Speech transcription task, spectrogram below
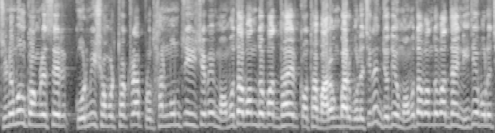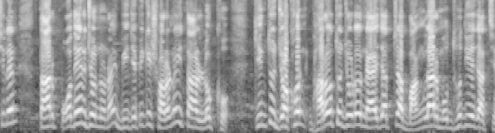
তৃণমূল কংগ্রেসের কর্মী সমর্থকরা প্রধানমন্ত্রী হিসেবে মমতা বন্দ্যোপাধ্যায়ের কথা বারংবার বলেছিলেন। যদিও মমতা বন্দ্যোপাধ্যায় নিজে বলেছিলেন, তার পদের জন্য নয়, বিজেপিকে সরানোই তার লক্ষ্য। কিন্তু যখন ভারত জোড়ো ন্যায়যাত্রা বাংলার মধ্য দিয়ে যাচ্ছে,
